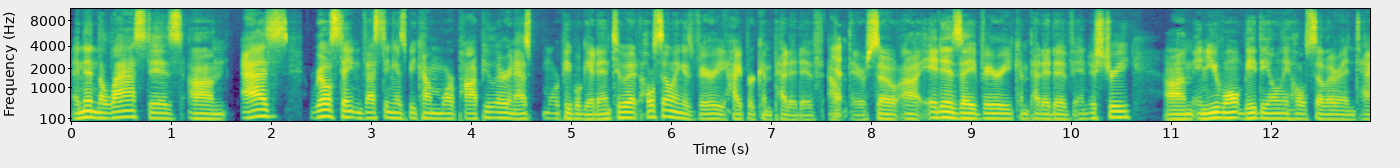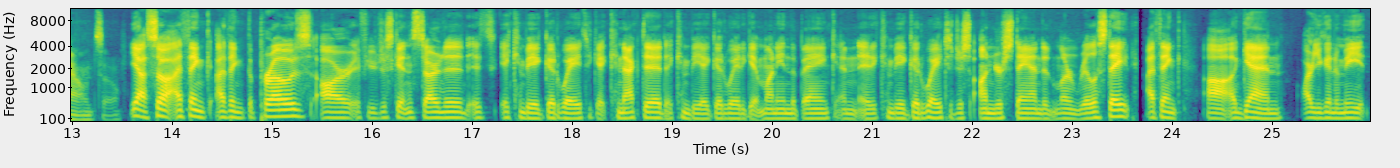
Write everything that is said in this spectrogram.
And then the last is um, as real estate investing has become more popular and as more people get into it, wholesaling is very hyper competitive out yep. there. So uh, it is a very competitive industry um, and you won't be the only wholesaler in town. So yeah, so I think I think the pros are if you're just getting started, it's it can be a good way to get connected. It can be a good way to get money in the bank, and it can be a good way to just understand and learn real estate. I think uh, again, are you going to meet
